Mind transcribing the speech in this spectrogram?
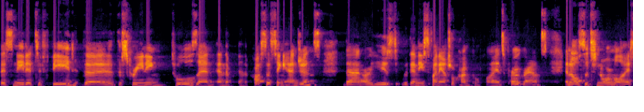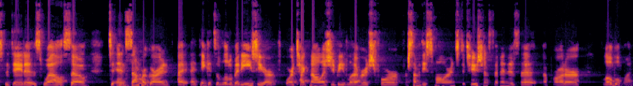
that's needed to feed the, the screening tools and, and, the, and the processing engines that are used within these financial crime compliance programs, and also to normalize the data as well. So, to, in some regard, I, I, think it's a little bit easier for technology to be leveraged for, for some of these smaller institutions than it is a, a broader global one.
